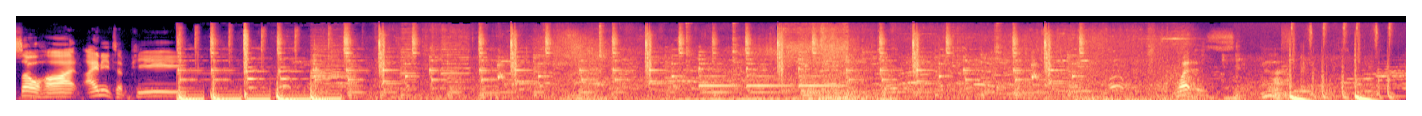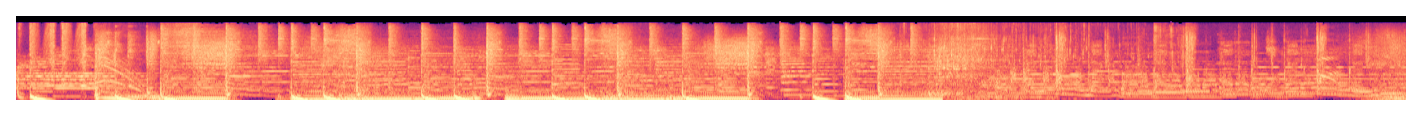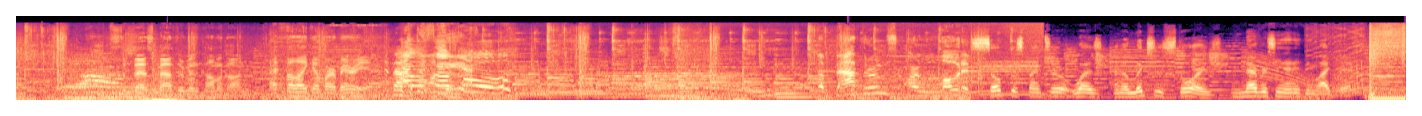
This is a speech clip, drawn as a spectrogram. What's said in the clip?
so hot. I need to pee. What is that? Best bathroom in Comic Con. I felt like a barbarian. That's that was so cool. The bathrooms are loaded. Soap dispenser was an elixir storage. I've never seen anything like it.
